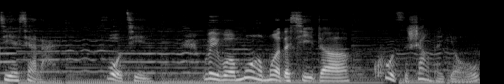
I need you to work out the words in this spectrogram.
接下来，父亲为我默默地洗着裤子上的油，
